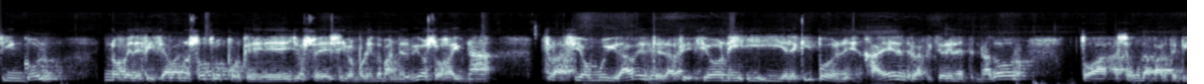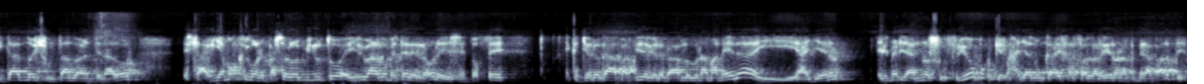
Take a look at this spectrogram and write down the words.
sin gol nos beneficiaba a nosotros porque ellos se, iban poniendo más nerviosos. Hay una fracción muy grave entre la afición y, y- el equipo en, en Jaén, entre la afición y el entrenador. Toda la segunda parte pitando, insultando al entrenador. Sabíamos que con el paso de los minutos ellos iban a cometer errores. Entonces, yo creo que cada partido hay que prepararlo de una manera y ayer el Mérida no sufrió porque más allá de un cabezazo al larguero en la primera parte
